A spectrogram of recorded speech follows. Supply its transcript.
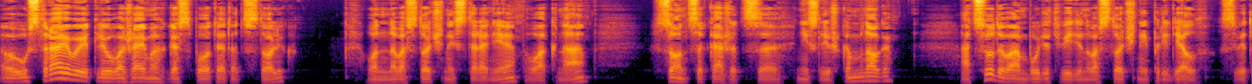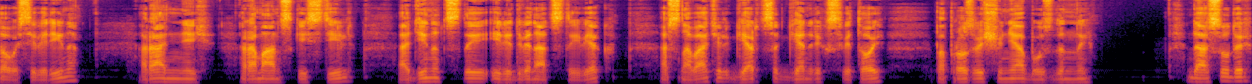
Устраивает ли уважаемых господ этот столик? Он на восточной стороне, у окна. Солнца, кажется, не слишком много. Отсюда вам будет виден восточный предел Святого Северина, ранний романский стиль, XI или XII век, основатель герцог Генрих Святой, по прозвищу Необузданный. Да, сударь,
